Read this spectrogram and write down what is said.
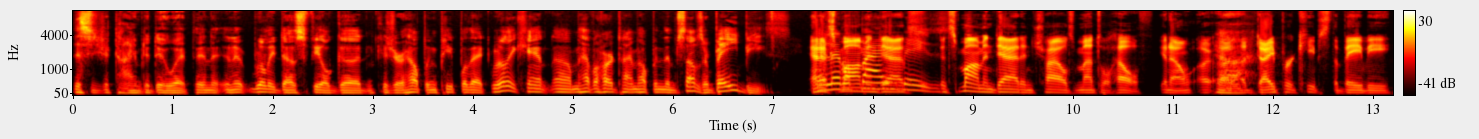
This is your time to do it, and, and it really does feel good because you're helping people that really can't um, have a hard time helping themselves or babies. and They're it's mom and dad. It's mom and dad and child's mental health. You know, a, a, Yeah. a diaper keeps the baby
